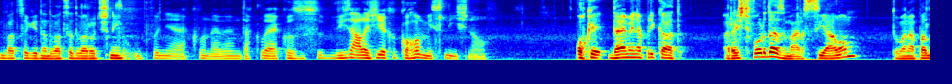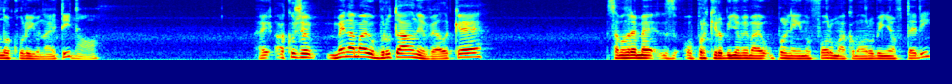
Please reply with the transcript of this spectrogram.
21-22 ročný? To úplně jako nevím, takhle jako, víš, záleží jako koho myslíš, no. OK, dajme napríklad Rashforda s Marcialom, to ma napadlo kvôli United. No, Hej, akože mena majú brutálne veľké, samozrejme oproti Robinhovi majú úplne inú formu, ako mal Robinho vtedy,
